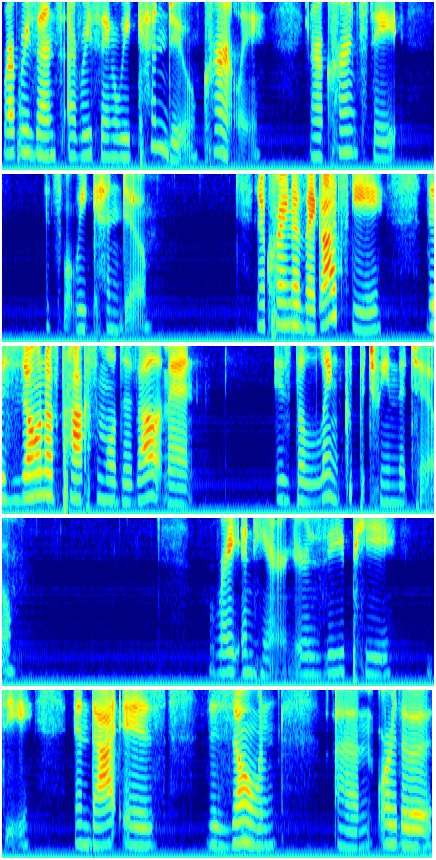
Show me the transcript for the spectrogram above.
represents everything we can do currently. In our current state, it's what we can do. And according to Vygotsky, this zone of proximal development is the link between the two. Right in here, your ZPD. And that is the zone um, or the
